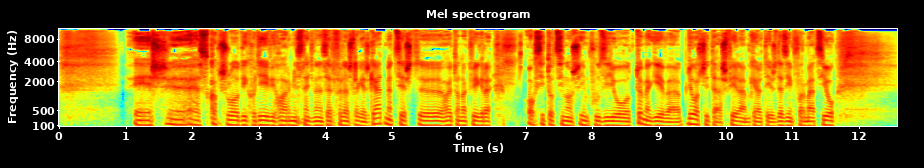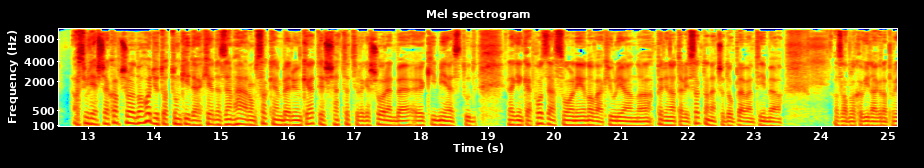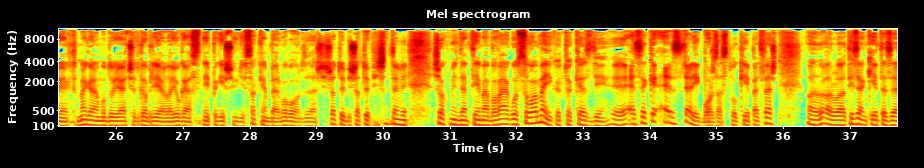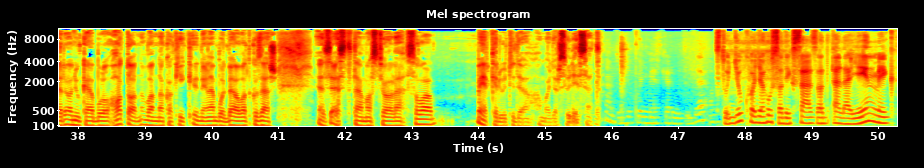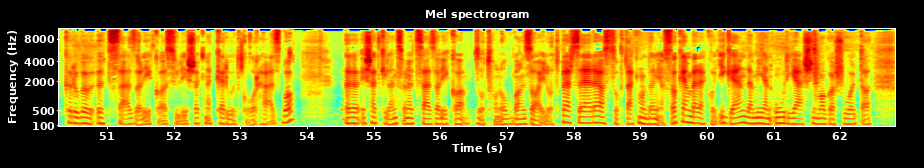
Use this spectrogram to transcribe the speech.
és ez kapcsolódik, hogy évi 30-40 ezer felesleges gátmetszést hajtanak végre, oxitocinos infúzió tömegével, gyorsítás, félelemkeltés, dezinformáció. A szüléssel kapcsolatban hogy jutottunk ide? Kérdezem három szakemberünket, és hát tetszőleges sorrendben ki mihez tud leginkább hozzászólni. Novák Julian, a perinatali szaktanácsadó, Pleván Tíme, a az Ablak a világra projekt megálmodója, Ecset Gabriella, jogász, népegészségügyi szakember, babahordozás, stb. stb. stb. Sok minden témába vágó. Szóval melyikötök kezdi? Ezek, ez elég borzasztó képet fest. Arról a 12 ezer anyukából hatan vannak, akiknél nem volt beavatkozás. Ez ezt támasztja alá. Szóval miért került ide a magyar szülészet? Tudjuk, hogy a 20. század elején még körülbelül 5%-a a szüléseknek került kórházba, és hát 95% az otthonokban zajlott. Persze erre azt szokták mondani a szakemberek, hogy igen, de milyen óriási magas volt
